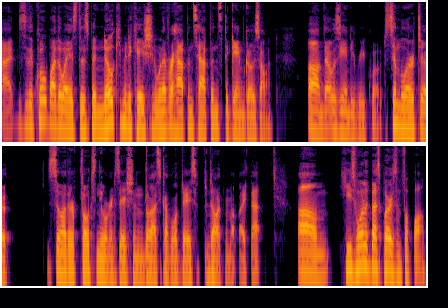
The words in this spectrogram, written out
I, so the quote by the way is there's been no communication. Whatever happens happens. The game goes on. Um that was the andy reid quote. Similar to some other folks in the organization the last couple of days have been talking about like that. Um he's one of the best players in football.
